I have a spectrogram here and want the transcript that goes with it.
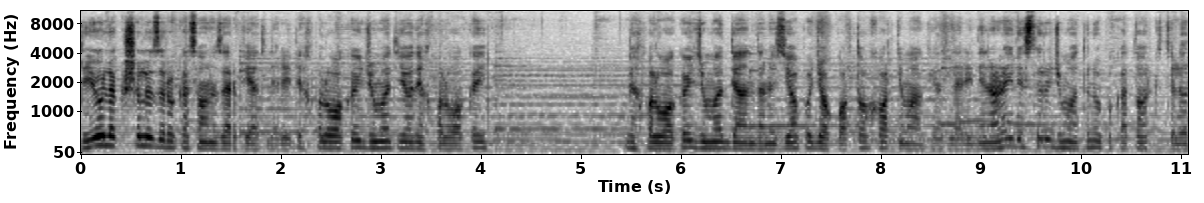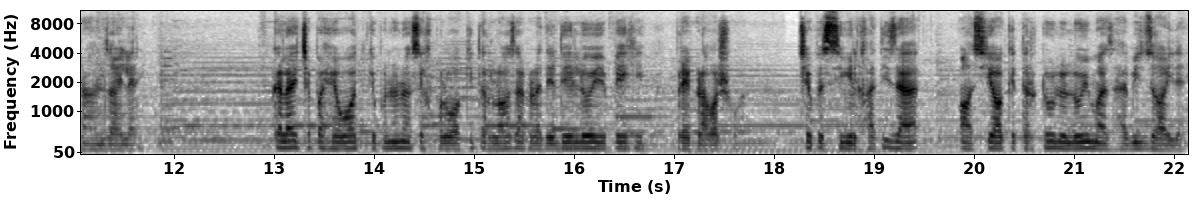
د یو لک شلو زرو کسانو ظرفیت لري. د خپلواکۍ جومات یا د خپلواکۍ د خپلواکۍ جومات د اندونیزیا په جاکارتا ښار کې موقعیت لري. د نړۍ د سترو جوماتونو په قطار کې څلورم ځای لري. کله چې په هیواد کې په 19 خپلواکي ترلاسه کړه د دې لوی پیښې پریکړه وشوه چې په سیویل ختیځه آسیا کې تر ټولو لوی مذهبي ځای دی.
